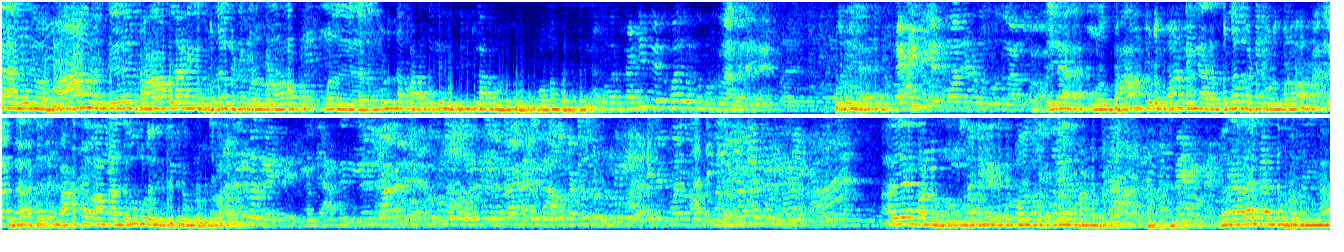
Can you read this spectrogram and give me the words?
இல்ல அதுக்கு ஒரு ஃபார்ம் இருக்கு ஃபார்ம்லாம் நீங்க ஃபில் பண்ணி கொடுக்கணும். உங்களுக்கு கொடுத்த பணத்துக்கு ரிசிப்ட்லாம் கொடுக்கணும். ஒன்றும் பிரச்சனை இல்லை. ஒரு சர்டிபிகேட் மாதிரி ஒண்ணு கொடுக்கலாம். புரியல. சர்டிபிகேட் மாதிரி கொடுக்கலாம்னு சொல்லுவாங்க. இல்ல உங்களுக்கு ஃபார்ம் கொடுப்போம் நீங்க அதை ஃபில் பண்ணி கொடுக்கணும். பிளஸ் பணத்தை வாங்குறதுக்கு உங்களுக்கு ரிசிப்ட் கொடுத்துருவோம் அது ஏற்பாடு பண்ணுவோம். சர்டிஃபிகேட் ஓகே ஏற்பாடு பண்ணுவோம். வேற ஏதாவது கருத்து சொல்றீங்களா?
